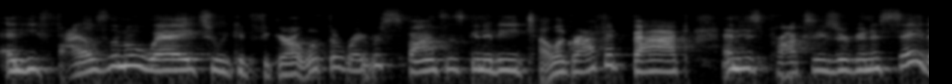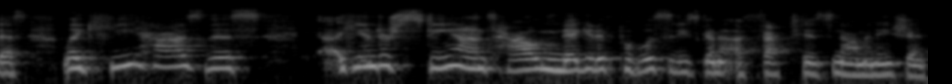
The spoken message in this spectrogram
and he files them away so he could figure out what the right response is going to be, telegraph it back, and his proxies are going to say this. Like he has this Uh, he understands how negative publicity is going to affect his nomination.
